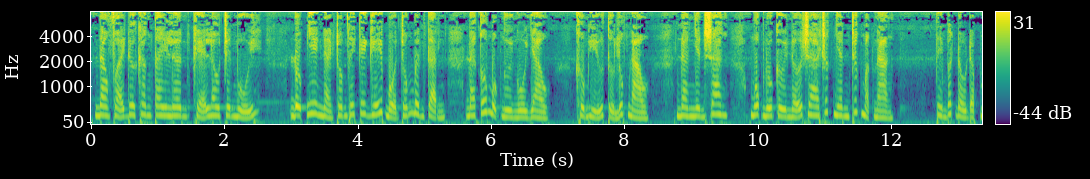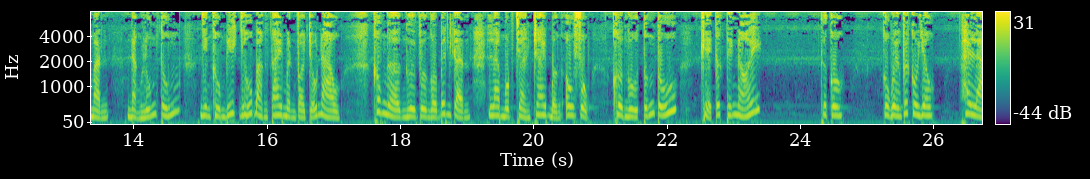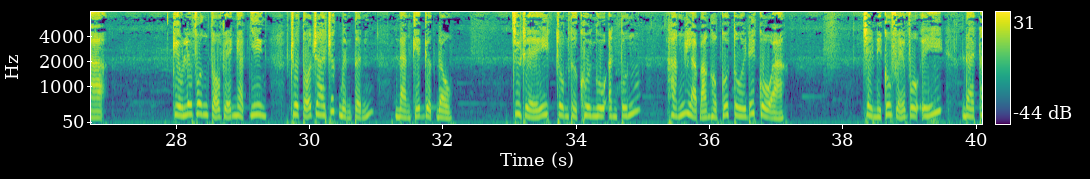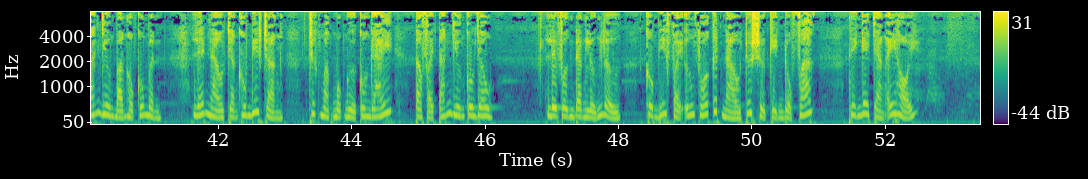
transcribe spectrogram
Nàng phải đưa khăn tay lên, khẽ lau trên mũi. Đột nhiên nàng trông thấy cái ghế bộ trống bên cạnh, đã có một người ngồi vào. Không hiểu từ lúc nào, Nàng nhìn sang, Một nụ cười nở ra rất nhanh trước mặt nàng. Tim bắt đầu đập mạnh, Nàng lúng túng, Nhưng không biết giấu bàn tay mình vào chỗ nào. Không ngờ người vừa ngồi bên cạnh Là một chàng trai bận âu phục, Khôi ngô tuấn tú, Khẽ cất tiếng nói. Thưa cô Cô quen với cô dâu, Hay là Kiều Lê Vân tỏ vẻ ngạc nhiên, Rồi tỏ ra rất bình tĩnh. Nàng khẽ gật đầu. Chưa rể, trông thật khôi ngô anh Tuấn. Hắn là bạn học của tôi đấy cô ạ. À. Chàng này có vẻ vô ý, Đã tán dương bạn học của mình. Lẽ nào chàng không biết rằng, Trước mặt một người con gái, Ta phải tán dương cô dâu? Lê Vân đang lưỡng lự, Không biết phải ứng phó cách nào trước sự kiện đột phát. Thì nghe chàng ấy hỏi,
